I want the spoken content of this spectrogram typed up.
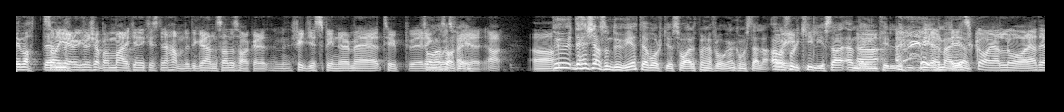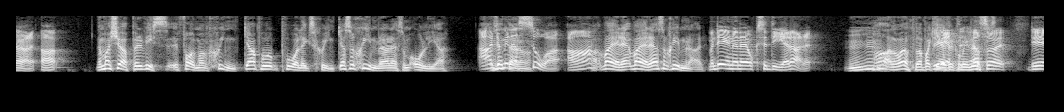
i vatten. Sådana grejer du kunde köpa på marken i Kristinehamn, lite gränsande saker. Fidget spinner med typ regnbågsfärger. Ja. Du, det här känns som du vet det, Wolke, svaret på den här frågan kommer ställa. Annars Oj. får du killgissa ända Ja. in till med det ska jag lova dig att jag gör. Ja. När man köper viss form av skinka på påläggsskinka så skimrar det som olja. Ah, du det menar så? Ja. Vad är det, vad är det som skimrar? Men det är när det oxiderar. Ja, de har öppnat paketet och kom in luft. alltså, det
